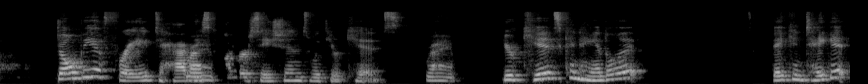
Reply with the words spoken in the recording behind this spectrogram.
don't be afraid to have right. these conversations with your kids. Right. Your kids can handle it, they can take it,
